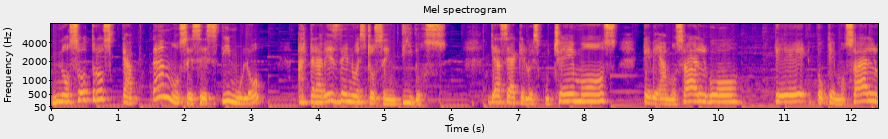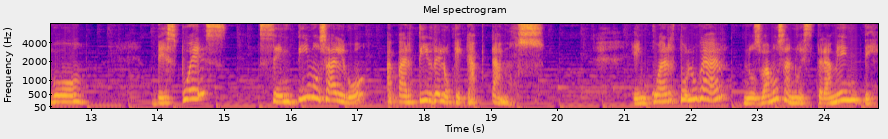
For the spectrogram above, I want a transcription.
nosotros captamos ese estímulo a través de nuestros sentidos, ya sea que lo escuchemos, que veamos algo, que toquemos algo. Después, sentimos algo a partir de lo que captamos. En cuarto lugar, nos vamos a nuestra mente,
